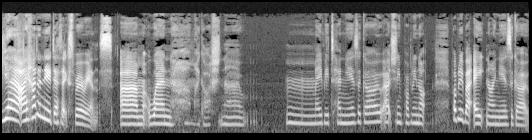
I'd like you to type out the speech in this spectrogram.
Yeah, I had a near death experience um, when, oh my gosh, now mm, maybe 10 years ago. Actually, probably not, probably about eight, nine years ago.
